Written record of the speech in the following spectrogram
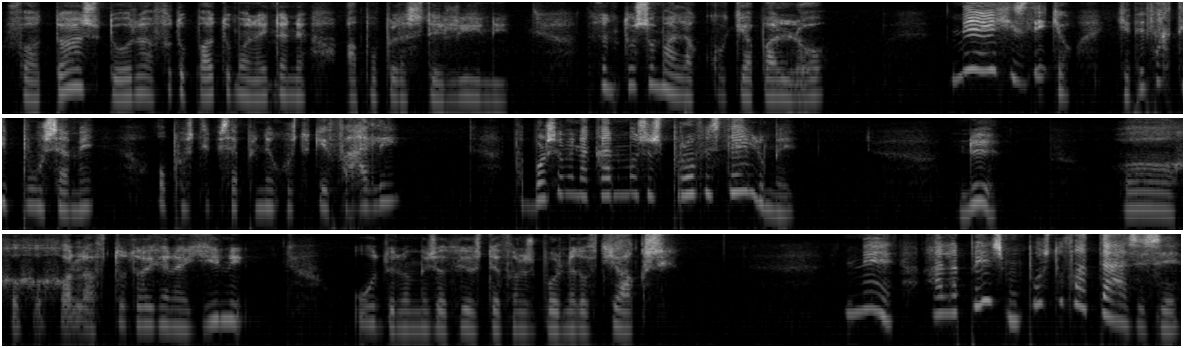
Φαντάσου τώρα αυτό το πάτωμα να ήταν από πλαστελίνη. Θα ήταν τόσο μαλακό και απαλό. Ναι, έχεις δίκιο. Και δεν θα χτυπούσαμε, όπως τύπησα πριν εγώ στο κεφάλι. Θα μπορούσαμε να κάνουμε όσες πρόβες θέλουμε. Ναι. Αχ, αχ, αχ, αλλά αυτό τώρα για να γίνει ούτε νομίζω ότι ο Στέφανος μπορεί να το φτιάξει. Ναι, αλλά πες μου, πώς το φαντάζεσαι;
